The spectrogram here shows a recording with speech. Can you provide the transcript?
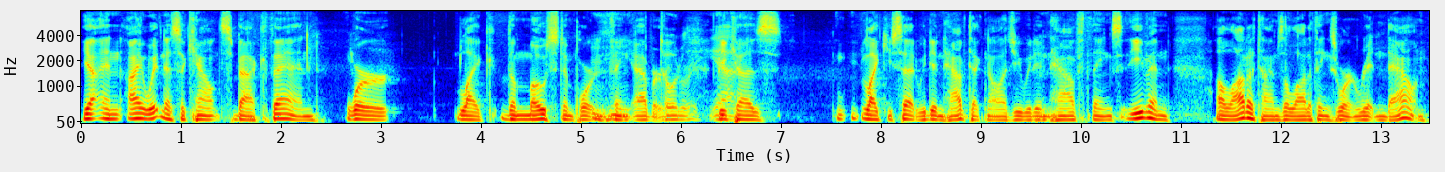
Yeah, and eyewitness accounts back then were like the most important thing ever. Mm-hmm. Totally, yeah. Because like you said, we didn't have technology, we Mm-hmm. didn't have things even a lot of times a lot of things weren't written down.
